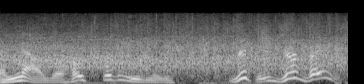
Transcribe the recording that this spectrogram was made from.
And now your host for the evening, Ricky Gervais.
